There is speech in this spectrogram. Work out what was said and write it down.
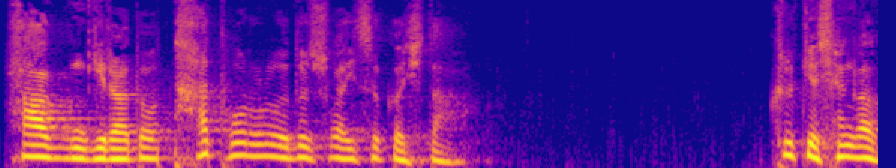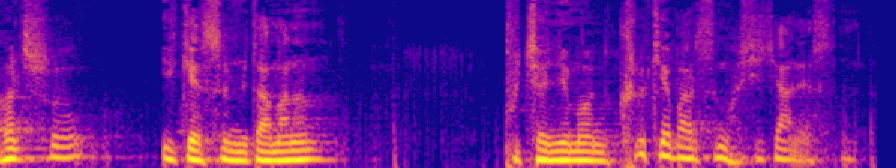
하근기라도 다 도를 얻을 수가 있을 것이다. 그렇게 생각할 수 있겠습니다마는 부처님은 그렇게 말씀하시지 않았습니다.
